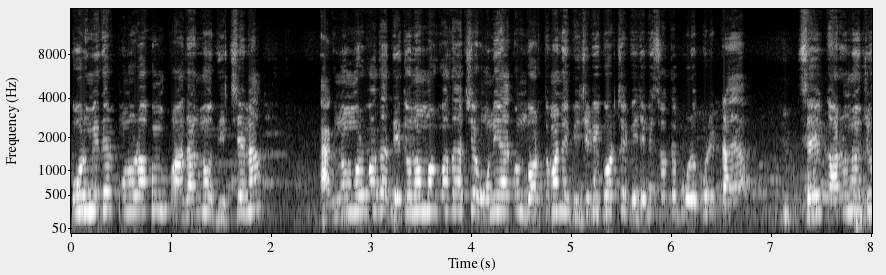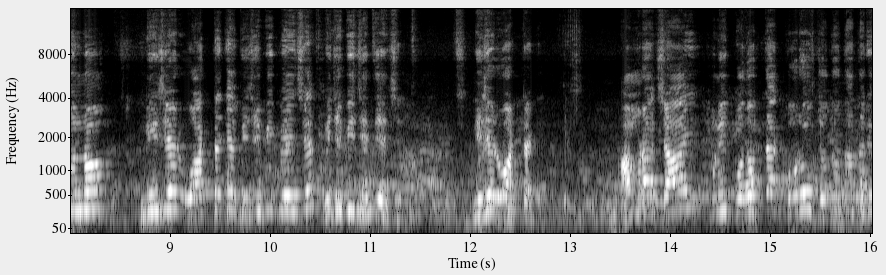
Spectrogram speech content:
কর্মীদের কোনো রকম প্রাধান্য দিচ্ছে না। এক নম্বর কথা, দ্বিতীয় নম্বর কথা হচ্ছে, উনি এখন বর্তমানে বিজেপি করছে, বিজেপির সাথে পুরোপুরি টায়া সেই কারণের জন্য নিজের ওয়ার্ডটাকে বিজেপি পেয়েছে, বিজেপি জিতিয়েছে, নিজের ওয়ার্ডটাকে। আমরা চাই উনি পদত্যাগ করুক, যত তাড়াতাড়ি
